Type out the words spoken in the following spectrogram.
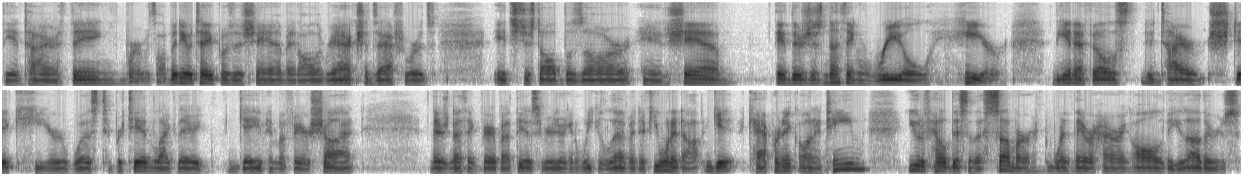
The entire thing, where it was all videotaped, was a sham, and all the reactions afterwards, it's just all bizarre and sham. There's just nothing real here. The NFL's entire shtick here was to pretend like they gave him a fair shot. There's nothing fair about this if you're doing it in week 11. If you wanted to get Kaepernick on a team, you'd have held this in the summer when they were hiring all of these others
